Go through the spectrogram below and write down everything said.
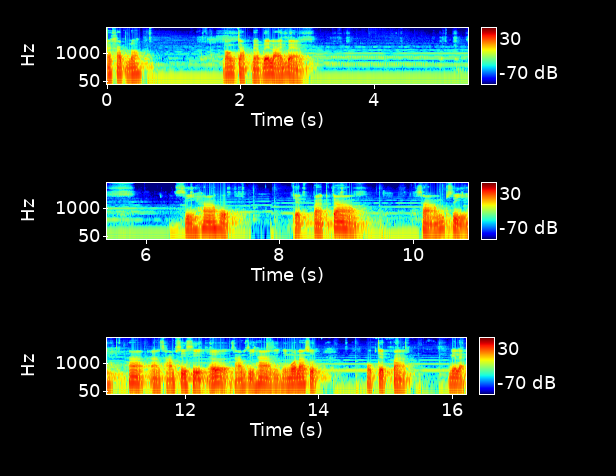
นะครับเนาะลองจับแบบหลายๆแบบสี่ห้าหกเจ็ดแปดเก้าสามสี่ห้าอ่าสามสี่สี่เออสามสี่ห้าสิในงวดล่าสุดหกเจ็ดแปดนี่แหละ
